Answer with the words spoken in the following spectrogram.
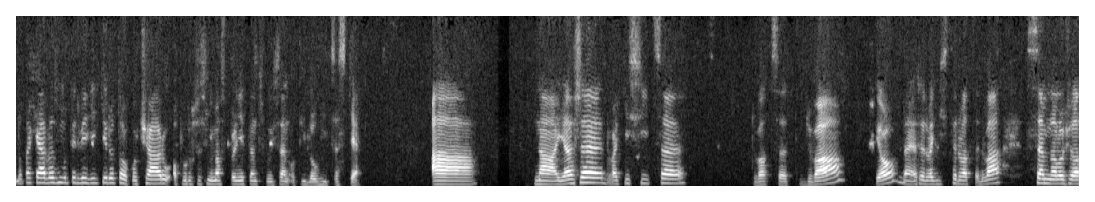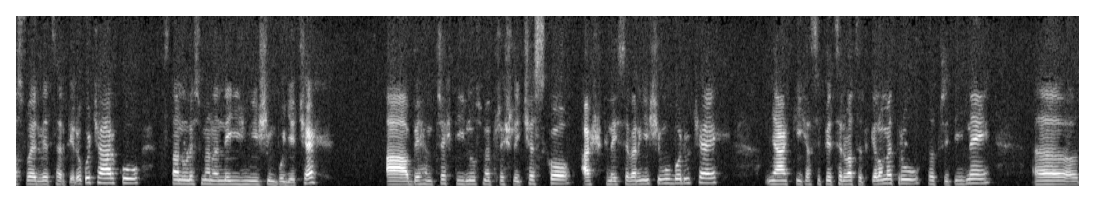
no tak já vezmu ty dvě děti do toho kočáru a půjdu se s nima splnit ten svůj sen o té dlouhé cestě. A na jaře 2022, jo, na jaře 2022 jsem naložila svoje dvě dcerky do kočárku, stanuli jsme na nejjižnějším bodě Čech a během třech týdnů jsme přešli Česko až k nejsevernějšímu bodu Čech, nějakých asi 520 kilometrů za tři týdny. Eh,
